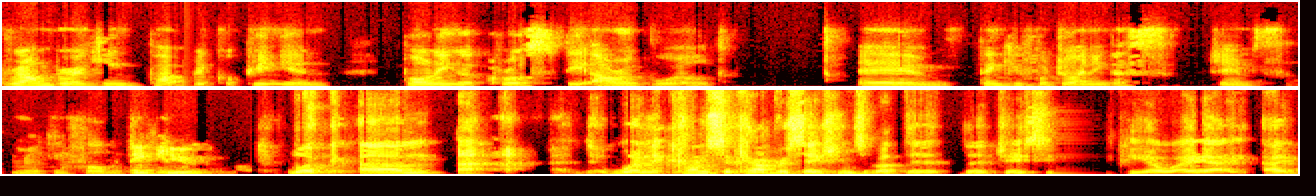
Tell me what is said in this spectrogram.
groundbreaking public opinion polling across the Arab world. Um, thank you for joining us, James. I'm looking forward to Thank you. Look, um, I, I, when it comes to conversations about the, the JCPOA, I, I,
